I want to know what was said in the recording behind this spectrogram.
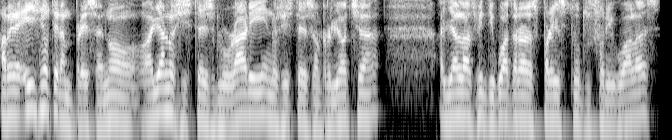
A veure, ells no tenen pressa, no, allà no existeix l'horari, no existeix el rellotge, allà les 24 hores per ells tots són iguales.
